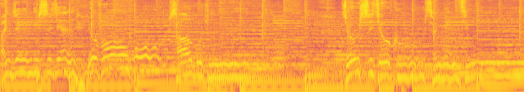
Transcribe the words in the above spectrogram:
反正的世间有烽火烧不停，旧事旧苦趁年轻。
